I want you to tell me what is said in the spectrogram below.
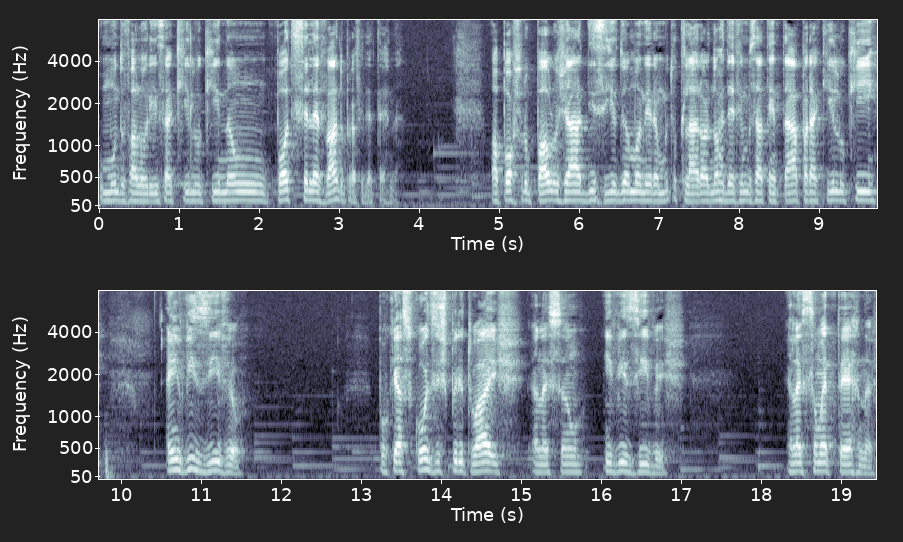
o mundo valoriza aquilo que não pode ser levado para a vida eterna. O apóstolo Paulo já dizia de uma maneira muito clara: nós devemos atentar para aquilo que é invisível, porque as coisas espirituais, elas são invisíveis. Elas são eternas.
